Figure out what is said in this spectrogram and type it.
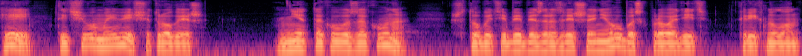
«Эй, ты чего мои вещи трогаешь?» «Нет такого закона, чтобы тебе без разрешения обыск проводить», — крикнул он.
